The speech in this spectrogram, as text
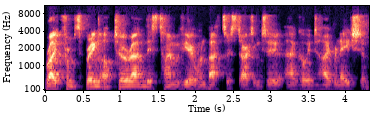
right from spring up to around this time of year when bats are starting to uh, go into hibernation.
